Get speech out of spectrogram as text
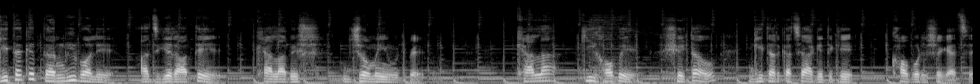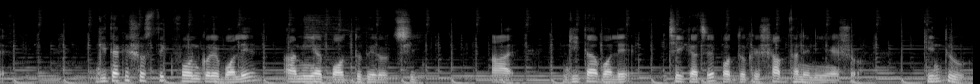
গীতাকে তানভি বলে আজকে রাতে খেলা বেশ জমেই উঠবে। খেলা কি হবে সেটাও গীতার কাছে আগে থেকে খবর এসে গেছে। গীতাকে স্বস্তিক ফোন করে বলে, আমি আর পদ্ম বেরোচ্ছি। আর গীতা বলে, ঠিক আছে, পদ্মকে সাবধানে নিয়ে এসো। কিন্তু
